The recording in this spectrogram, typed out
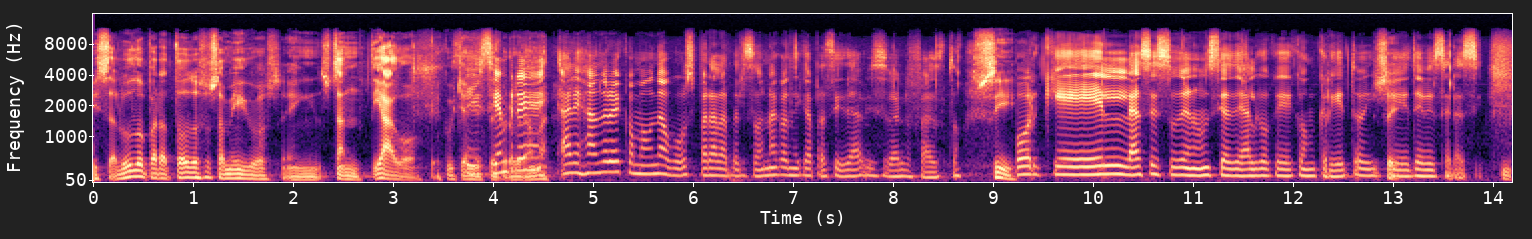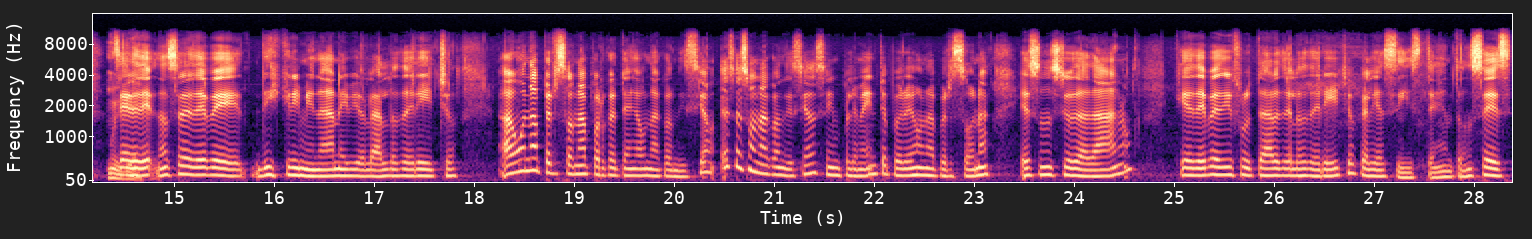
mi saludo para todos sus amigos en Santiago que escuchan sí, este siempre Alejandro es como una voz para la persona con discapacidad visual, Fausto. Sí. Porque él hace su denuncia de algo que es concreto y que debe ser así. no se le debe discriminar ni violar los derechos a una persona porque tenga una condición. Eso es una condición simplemente, pero es una persona, es un ciudadano que debe disfrutar de los derechos que le asisten. Entonces,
